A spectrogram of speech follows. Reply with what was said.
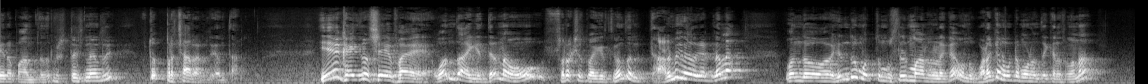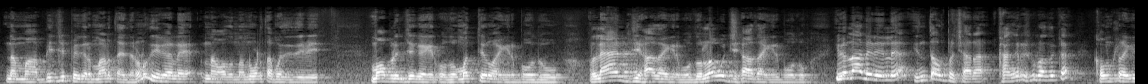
ಏನಪ್ಪ ಅಂತಂದ್ರೆ ವಿಶ್ಲೇಷಣೆ ಅಲ್ರಿ ಅಥವಾ ಪ್ರಚಾರ ಅಲ್ರಿ ಅಂತ. ಏಕೈದು ಸೇಫ್ ಒಂದಾಗಿದ್ದರೆ ನಾವು ಸುರಕ್ಷಿತವಾಗಿರ್ತೀವಿ ಅಂತ ಧಾರ್ಮಿಕ ನೆಲೆಗಟ್ಟಿನೆಲ್ಲ ಒಂದು ಹಿಂದೂ ಮತ್ತು ಮುಸ್ಲಿಮಾನರೊಳಗೆ ಒಂದು ಒಡಕನ್ನು ಉಂಟು ಮಾಡುವಂಥ ಕೆಲಸವನ್ನು ನಮ್ಮ ಬಿ ಜೆ ಪಿಗರು ಮಾಡ್ತಾ ಇದ್ದಾರೆ ಅನ್ನೋದು ಈಗಾಗಲೇ ನಾವು ಅದನ್ನು ನೋಡ್ತಾ ಬಂದಿದ್ದೀವಿ. ಮಾಬ್ ಲಿಂಚಿಂಗ್ ಆಗಿರ್ಬೋದು ಮತ್ತೇನು ಆಗಿರ್ಬೋದು ಲ್ಯಾಂಡ್ ಜಿಹಾದ್ ಆಗಿರ್ಬೋದು ಲವ್ ಜಿಹಾದ್ ಆಗಿರ್ಬೋದು, ಇವೆಲ್ಲ ನೆಲೆಯಲ್ಲಿ ಇಂಥ ಒಂದು ಪ್ರಚಾರ ಕಾಂಗ್ರೆಸ್ಗಳು ಅದಕ್ಕೆ ಕೌಂಟ್ರಾಗಿ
